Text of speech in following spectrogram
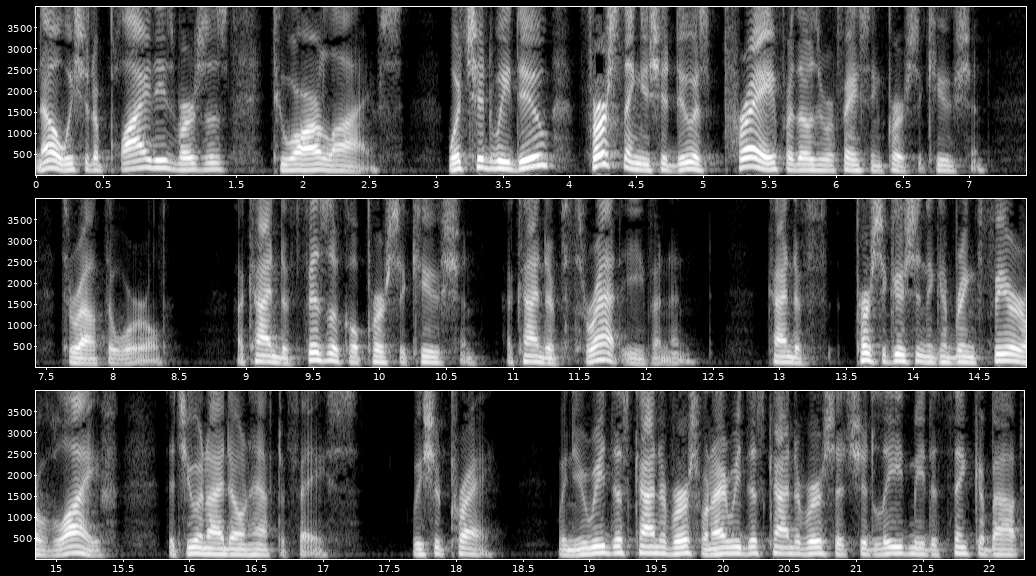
No, we should apply these verses to our lives. What should we do? First thing you should do is pray for those who are facing persecution throughout the world. A kind of physical persecution, a kind of threat, even, and kind of persecution that can bring fear of life that you and I don't have to face. We should pray. When you read this kind of verse, when I read this kind of verse, it should lead me to think about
